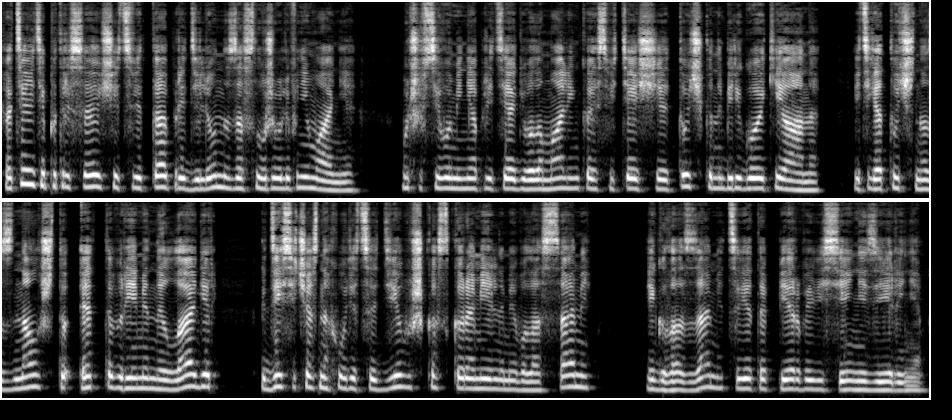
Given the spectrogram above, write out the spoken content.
Хотя эти потрясающие цвета определенно заслуживали внимания – больше всего меня притягивала маленькая светящая точка на берегу океана, ведь я точно знал, что это временный лагерь, где сейчас находится девушка с карамельными волосами и глазами цвета первой весенней зелени.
